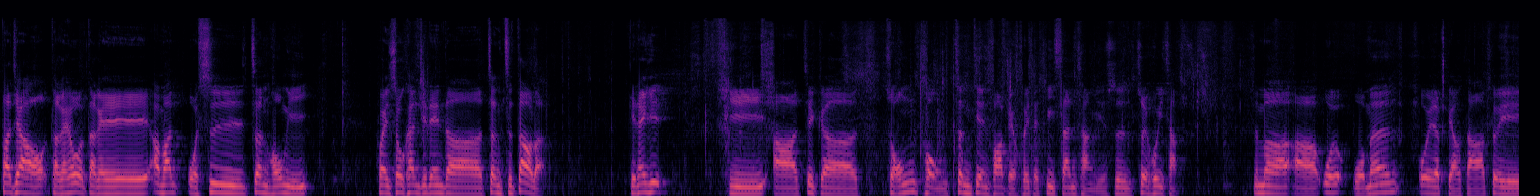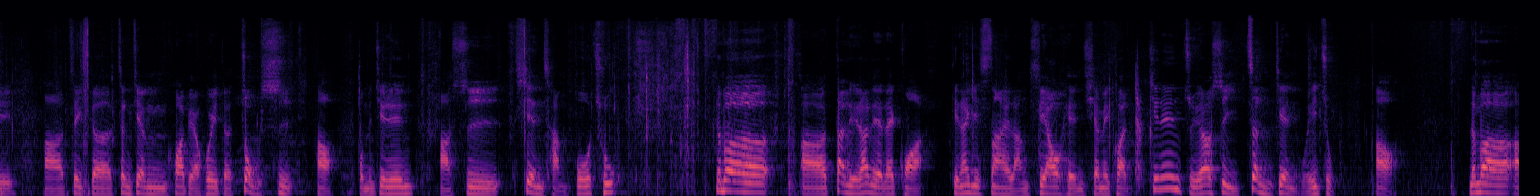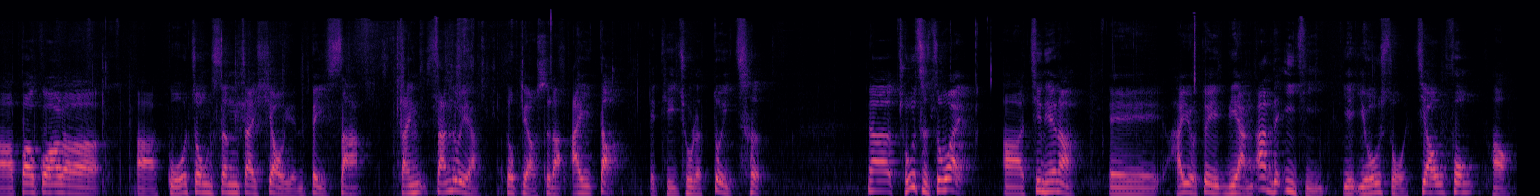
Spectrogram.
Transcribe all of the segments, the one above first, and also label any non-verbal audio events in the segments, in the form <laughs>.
大家好，大家好，大家阿曼，我是郑宏仪，欢迎收看今天的政治到了。今天是啊这个总统政见发表会的第三场，也是最后一场。那么啊，我我们为了表达对啊这个政见发表会的重视啊，我们今天啊是现场播出。那么啊，带你让你来看，今天三海人表现什么款？今天主要是以政见为主哦。那么啊，包括了啊，国中生在校园被杀，三三位啊都表示了哀悼，也提出了对策。那除此之外啊，今天呢，诶，还有对两岸的议题也有所交锋哈。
